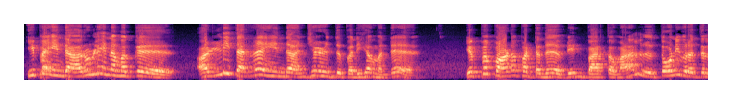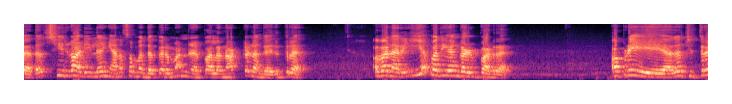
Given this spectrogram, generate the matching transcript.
இப்ப இந்த அருளை நமக்கு அள்ளி தர்ற இந்த அஞ்செழுத்து பதிகம் வந்து எப்ப பாடப்பட்டது அப்படின்னு பார்த்தோம்னால் தோணிபுரத்துல அதாவது சீர்காழியில ஞானசம்பந்த பெருமான் பல நாட்கள் அங்க இருக்கிறார். அவ நிறைய பதிகங்கள் பாடுறார். அப்படி அதாவது சித்திர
